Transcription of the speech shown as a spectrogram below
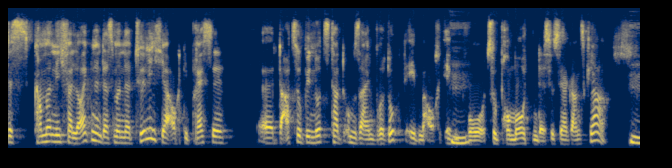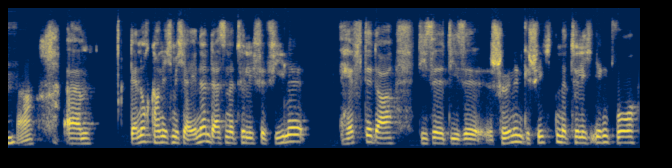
das kann man nicht verleugnen, dass man natürlich ja auch die Presse äh, dazu benutzt hat, um sein Produkt eben auch irgendwo mhm. zu promoten. Das ist ja ganz klar. Mhm. Ja. Ähm, Dennoch kann ich mich erinnern, dass natürlich für viele Hefte da diese, diese schönen Geschichten natürlich irgendwo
